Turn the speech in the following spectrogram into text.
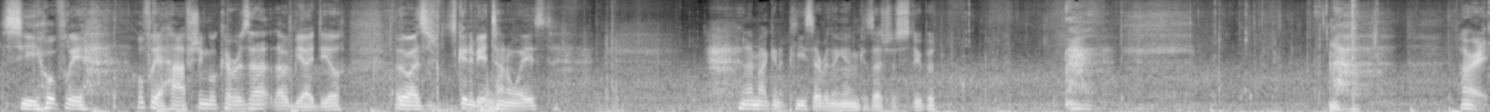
see, hopefully, hopefully a half shingle covers that. That would be ideal. Otherwise, it's going to be a ton of waste. And I'm not going to piece everything in because that's just stupid. All right.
